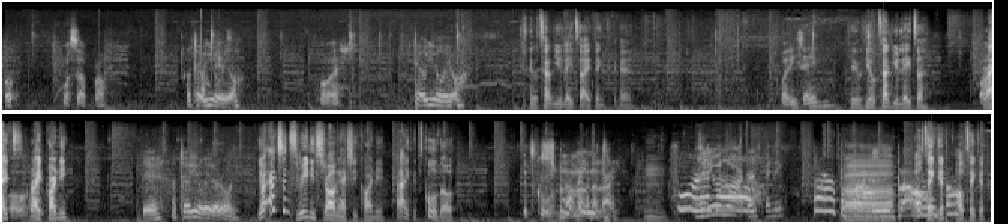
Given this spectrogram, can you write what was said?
What's up, bro? I'll tell I'm you pissed. later. What? Tell you later. He'll tell you later, I think. Yeah. What did he say? He'll he'll tell you later. Oh, right? oh, oh. Right, Carney? Yeah, I'll tell you later on. Your accent's really strong, actually, Carney. I like it's cool though. It's cool. No, I'm not gonna lie. Mm. Does anyone know what earthbending? Uh, I'll take it. I'll take it.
